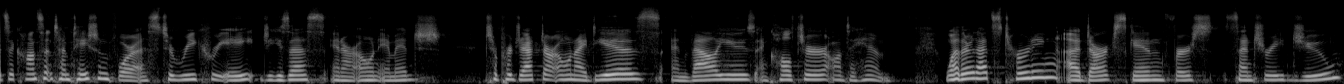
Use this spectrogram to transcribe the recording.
It's a constant temptation for us to recreate Jesus in our own image, to project our own ideas and values and culture onto him. Whether that's turning a dark skinned first century Jew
